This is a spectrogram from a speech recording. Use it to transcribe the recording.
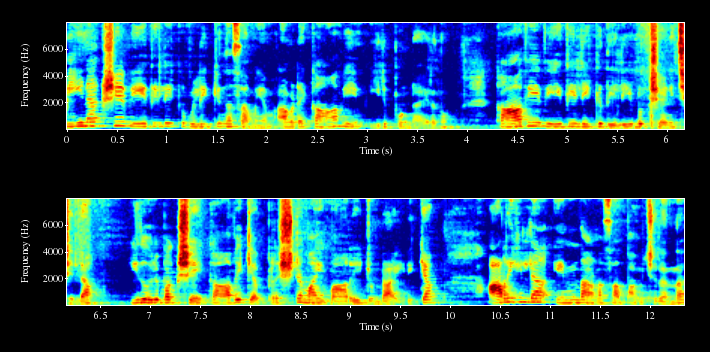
മീനാക്ഷിയെ വേദിയിലേക്ക് വിളിക്കുന്ന സമയം അവിടെ കാവ്യയും ഇരിപ്പുണ്ടായിരുന്നു. കാവ്യ വേദിയിലേക്ക് ദിലീപ് ക്ഷണിച്ചില്ല. ഇതൊരു പക്ഷേ കാവ്യയ്ക്ക് പ്രശ്നമായി മാറിയിട്ടുണ്ടായിരിക്കാം. അറിയില്ല എന്താണ് സംഭവിച്ചതെന്ന്.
